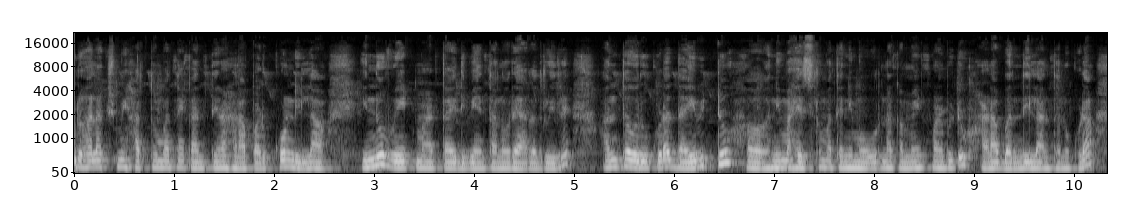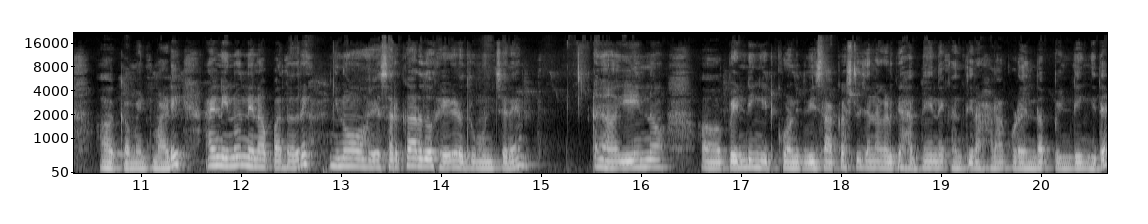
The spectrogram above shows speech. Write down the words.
ಗೃಹಲಕ್ಷ್ಮಿ ಹತ್ತೊಂಬತ್ತನೇ ಕಂತಿನ ಹಣ ಪಡ್ಕೊಂಡಿಲ್ಲ, ಇನ್ನೂ ವೆಯ್ಟ್ ಮಾಡ್ತಾ ಇದ್ದೀವಿ ಅಂತ ಅನ್ನೋರು ಯಾರಾದರೂ ಇದ್ದರೆ ಅಂಥವರು ಕೂಡ ದಯವಿಟ್ಟು ನಿಮ್ಮ ಹೆಸರು ಮತ್ತು ನಿಮ್ಮ ಊರನ್ನ ಕಮೆಂಟ್ ಮಾಡಿಬಿಟ್ಟು ಹಣ ಬಂದಿಲ್ಲ ಅಂತಲೂ ಕೂಡ ಕಮೆಂಟ್ ಮಾಡಿ. ಆ್ಯಂಡ್ ಇನ್ನೊಂದು ಏನಪ್ಪ ಅಂತಂದರೆ, ಇನ್ನೂ ಸರ್ಕಾರದವ್ರು ಹೇಳಿದ್ರು ಮುಂಚೆನೇ ಏನು ಪೆಂಡಿಂಗ್ ಇಟ್ಕೊಂಡಿದ್ವಿ. ಸಾಕಷ್ಟು ಜನಗಳಿಗೆ ಹದಿನೈದನೇ ಕಂತಿನ ಹಣ ಕೂಡ ಇಂದ ಪೆಂಡಿಂಗ್ ಇದೆ.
